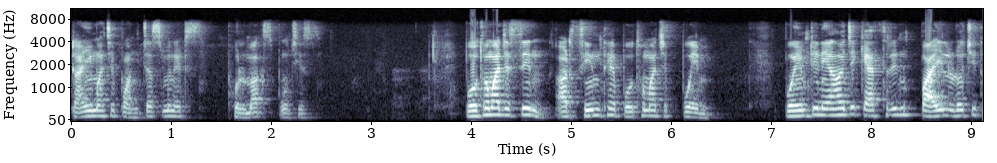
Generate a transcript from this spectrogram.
time আছে পঞ্চাশ মিনিটস ফুল মার্কস পঁচিশ। প্রথম আছে সিন, আর সিন থেকে প্রথম আছে পোয়েম। পোয়েমটি নেওয়া হয়েছে ক্যাথরিন পাইল রচিত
